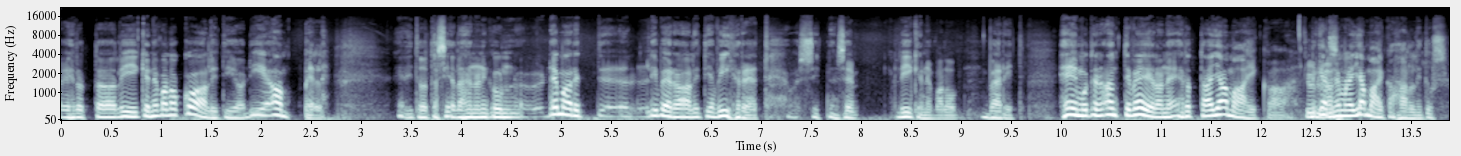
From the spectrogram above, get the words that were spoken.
ehdottaa liikennevalokoalitio, Die Ampel. Eli tuota, siellähän on niin kuin demarit, liberaalit ja vihreät olisi sitten se liikennevalon värit. Hei, muuten Antti Veilanen ehdottaa Jamaikaa. Kyllä. Mikä on semmoinen Jamaika-hallitus?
